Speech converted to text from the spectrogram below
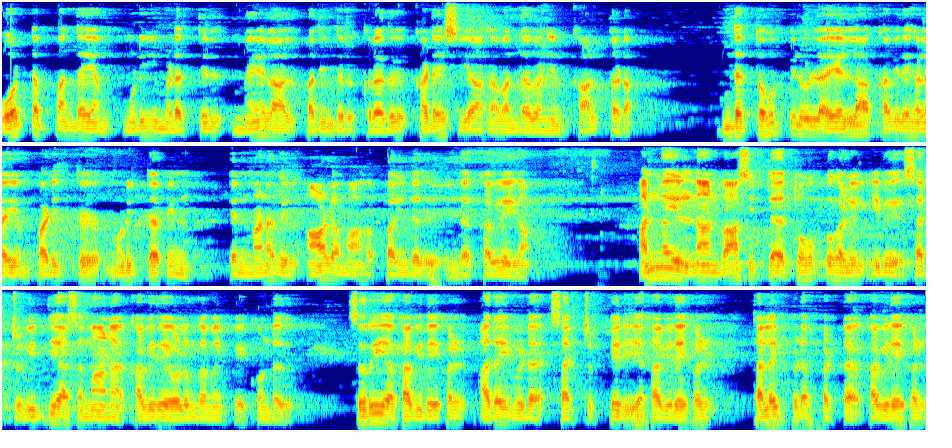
ஓட்டப்பந்தயம் முடியுமிடத்தில் மேலால் பதிந்திருக்கிறது கடைசியாக வந்தவனின் கால்தடம். இந்த தொகுப்பில் உள்ள எல்லா கவிதைகளையும் படித்து முடித்த பின் என் மனதில் ஆழமாக பதிந்தது இந்த கவிதைதான். அண்மையில் நான் வாசித்த தொகுப்புகளில் இது சற்று வித்தியாசமான கவிதை ஒழுங்கமைப்பை கொண்டது. சிறிய கவிதைகள் அதைவிட சற்று பெரிய கவிதைகள் தலைப்பிடப்பட்ட கவிதைகள்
